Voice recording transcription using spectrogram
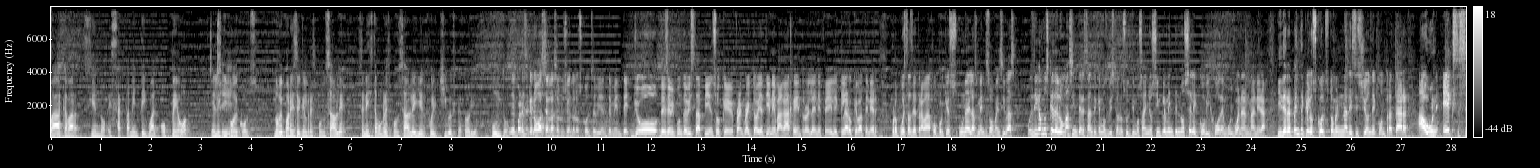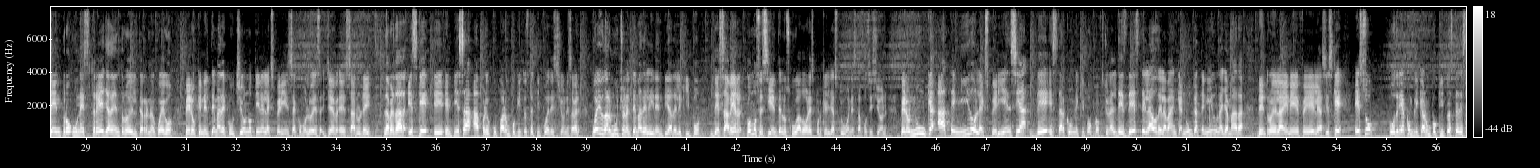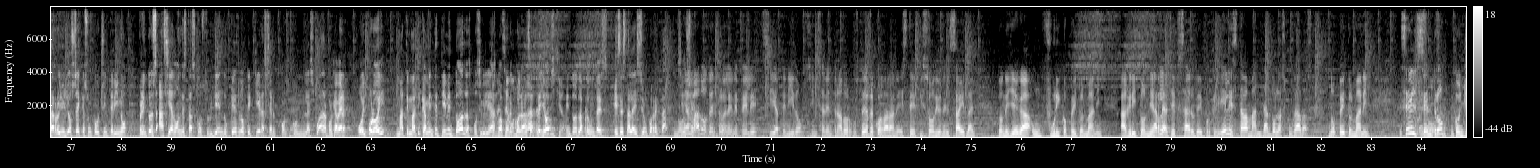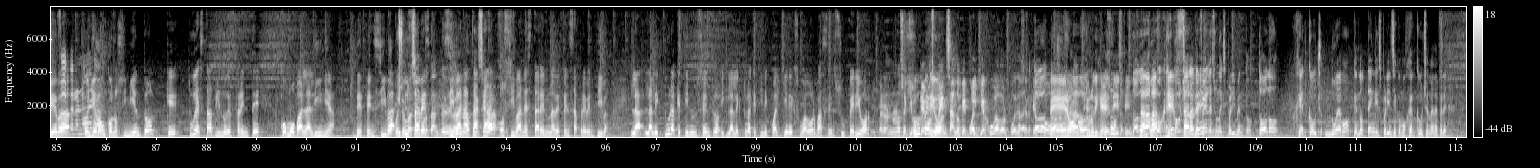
va a acabar siendo exactamente igual o peor el Sí. equipo de Colts. No me parece que el responsable, se necesitaba un responsable y él fue el chivo expiatorio. Punto. Me parece que no va a ser la solución de los Colts, evidentemente. Yo, desde mi punto de vista, pienso que Frank Reich todavía tiene bagaje dentro de la NFL. Claro que va a tener propuestas de trabajo porque es una de las mentes ofensivas, pues digamos que de lo más interesante que hemos visto en los últimos años. Simplemente no se le cobijó de muy buena manera. Y de repente que los Colts tomen una decisión de contratar a un ex centro, una estrella dentro del terreno de juego, pero que en el tema de coacheo no tiene la experiencia como lo es Jeff eh, Saturday. La verdad es que eh, empieza a preocupar un poquito este tipo de decisiones. A ver, puede ayudar mucho en el tema de la identidad del equipo, de saber cómo se sienten los jugadores, porque él ya estuvo en esta posición, pero nunca ha tenido la experiencia de estar con un equipo profesional desde este lado de la banca. Nunca ha tenido una llamada dentro de la NFL. Así es que eso podría complicar un poquito este desarrollo. Yo sé que es un coach interino, pero entonces, ¿hacia dónde estás construyendo? ¿Qué es lo que quiere hacer con, con la escuadra? Porque, a ver, hoy por hoy, matemáticamente tienen todas las posibilidades para poder colarse a playoffs. Entonces, la pregunta es, ¿es esta la decisión correcta? No lo sé. Llamados dentro de la NFL sí ha tenido sin ser entrenador. Ustedes recordarán este episodio en el sideline donde llega un fúrico Peyton Manning a gritonearle a Jeff Saturday porque él estaba mandando las jugadas, no Peyton Manning. Ser el centro conlleva, Sí, pero no conlleva era- un conocimiento que tú estás viendo de frente cómo va la línea defensiva y tú más sabes si van a atacar ofensiva. o si van a estar en una defensa preventiva. La, la lectura que tiene un centro y la lectura que tiene cualquier exjugador va a ser superior. Pero no nos equivoquemos Superior. pensando que cualquier jugador puede ver, ser head todo- coach. Pero no, yo no dije es eso. distinto. Todo Nada nuevo más, head coach en la NFL es un experimento. Todo head coach nuevo que no tenga experiencia como head coach en la NFL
